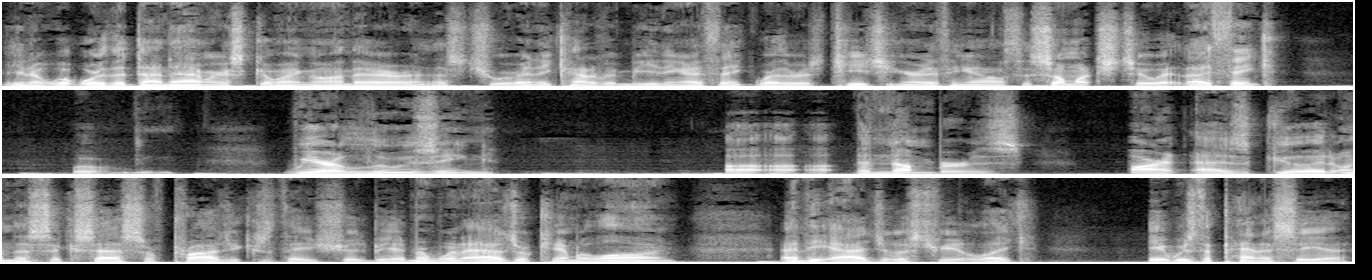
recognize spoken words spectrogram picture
you know, what were the dynamics going on there? And that's true of any kind of a meeting, I think, whether it's teaching or anything else. There's so much to it. And I think we are losing uh, uh, uh, the numbers aren't as good on the success of projects as they should be. I remember when Agile came along and the Agilists treated it like it was the panacea.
